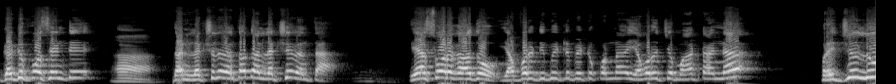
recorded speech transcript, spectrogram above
గడ్డిపూస ఏంటి? దాని లక్షణం ఎంత? దాని లక్ష్యం ఎంత? ఈశ్వర కాదు. ఎవరు డిబేట్లు పెట్టుకున్నా ఎవరు వచ్చి మాట్లాడినా ప్రజలు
